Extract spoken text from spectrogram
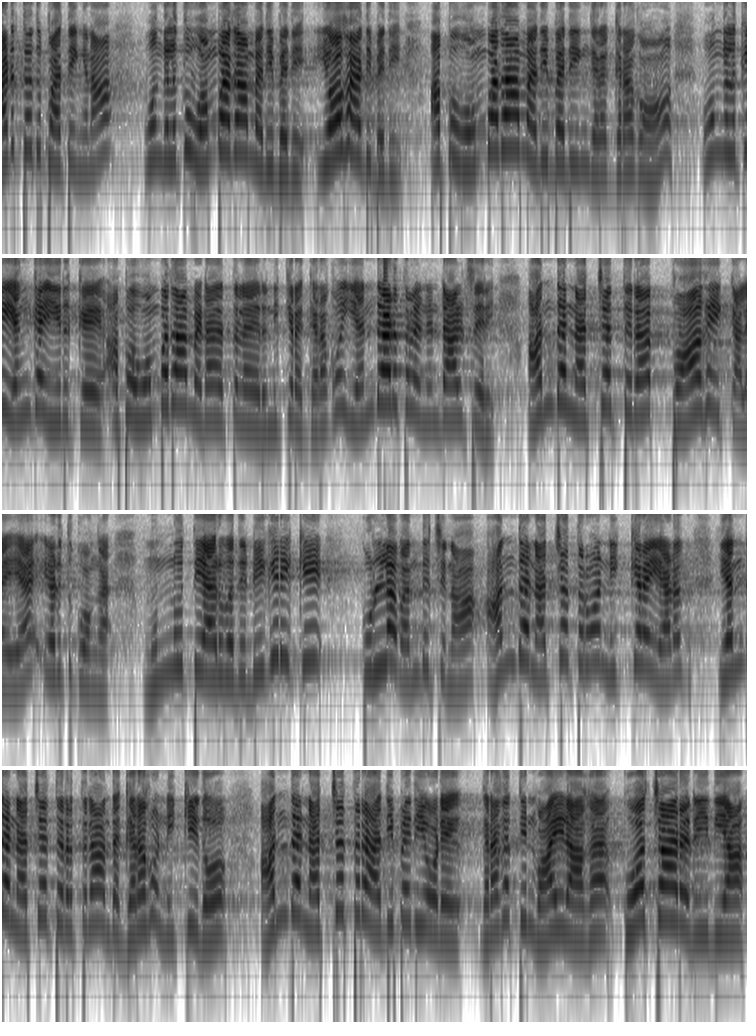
அடுத்தது பார்த்தீங்கன்னா உங்களுக்கு ஒன்பதாம் அதிபதி யோகாதிபதி. அப்போ ஒன்பதாம் அதிபதிங்கிற கிரகம் உங்களுக்கு எங்கே இருக்குது அப்போ ஒன்பதாம் இடத்துல நிற்கிற கிரகம் எந்த இடத்துல நின்றாலும் சரி அந்த நட்சத்திர பாகை கலையை எடுத்துக்கோங்க. முந்நூற்றி அறுபது டிகிரிக்கு குள்ளே வந்துச்சுன்னா அந்த நட்சத்திரம் நிற்கிற இட எந்த நட்சத்திரத்தில் அந்த கிரகம் நிற்கிதோ அந்த நட்சத்திர அதிபதியோடைய கிரகத்தின் வாயிலாக கோச்சார ரீதியாக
